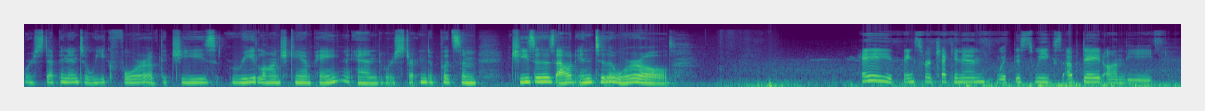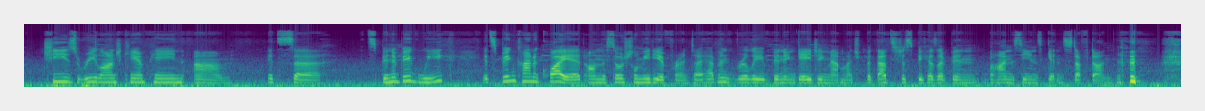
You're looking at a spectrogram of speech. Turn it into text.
We're stepping into week four of the cheese relaunch campaign, and we're starting to put some cheeses out into the world. Hey, thanks for checking in with this week's update on the cheese relaunch campaign. Um, it's uh, it's been a big week. It's been kind of quiet on the social media front. I haven't really been engaging that much, but that's just because I've been behind the scenes getting stuff done.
